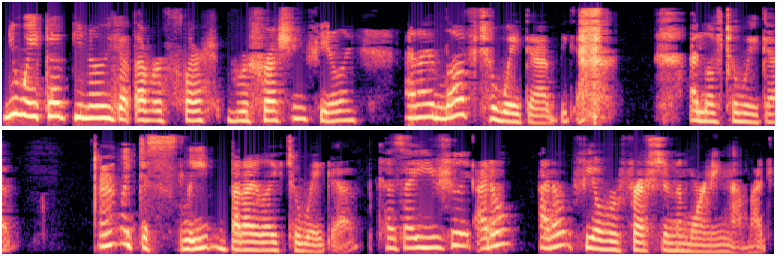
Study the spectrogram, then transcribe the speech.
you wake up, you know, you get that refresh, refreshing feeling. And I love to wake up because I love to wake up. I don't like to sleep, but I like to wake up because I usually, I don't, I don't feel refreshed in the morning that much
